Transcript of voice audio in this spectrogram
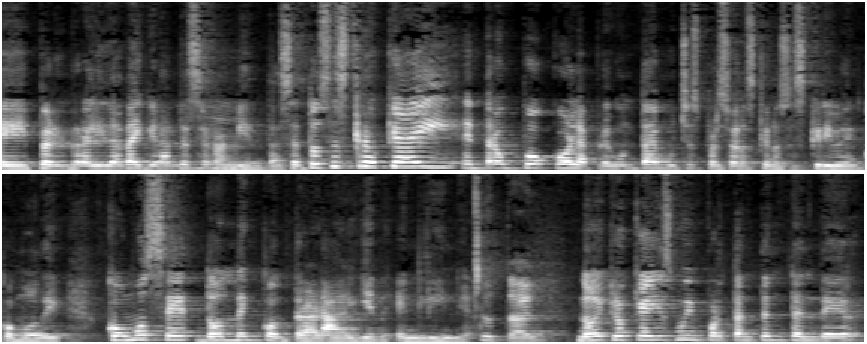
eh, pero en realidad hay grandes herramientas. Entonces creo que ahí entra un poco la pregunta de muchas personas que nos escriben como de cómo sé dónde encontrar a alguien en línea. Total. ¿No? Y creo que ahí es muy importante entender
